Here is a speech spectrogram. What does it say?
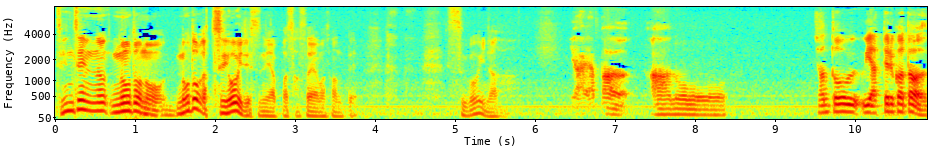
全然の喉の喉が強いですねやっぱ笹山さんって。すごいな。いや、やっぱ、あのーちゃんとやってる方は、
